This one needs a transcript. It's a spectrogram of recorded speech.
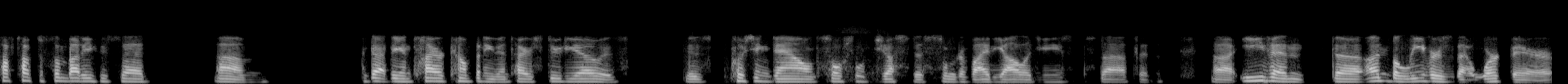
tough to talk to somebody who said um that the entire company the entire studio is is pushing down social justice sort of ideologies and stuff and uh, even the unbelievers that work there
